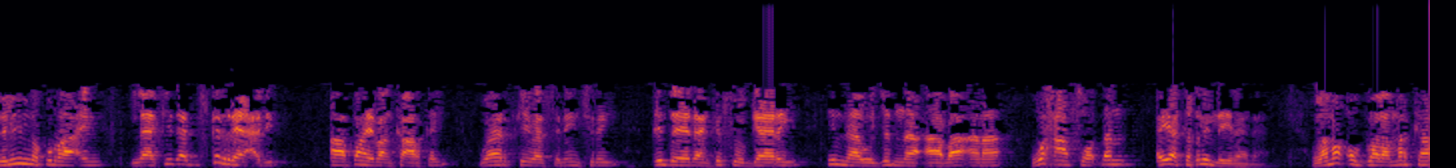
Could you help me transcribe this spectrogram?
daliilna ku raacin laakiin aad iska raacdid aabbahay baan ka arkay waaridkay baa samayn jiray ciddeedaan ka soo gaaray inaa wajadnaa aabaa'ana waxaasoo dhan ayaa taqliid la yidhaahdaa lama ogola marka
